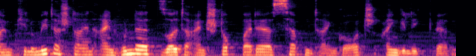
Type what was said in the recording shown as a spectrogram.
Beim Kilometerstein 100 sollte ein Stopp bei der Serpentine Gorge eingelegt werden.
